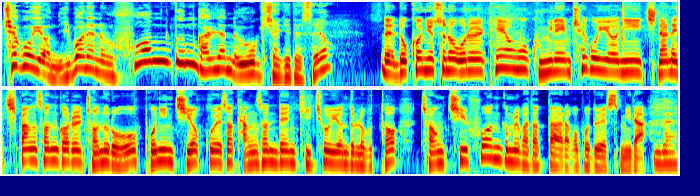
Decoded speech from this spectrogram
최고위원 이번에는 후원금 관련 의혹이 제기됐어요? 네, 노컷뉴스는 오늘 태영호 국민의힘 최고위원이 지난해 지방선거를 전후로 본인 지역구에서 당선된 기초의원들로부터 정치 후원금을 받았다라고 보도했습니다. 네.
